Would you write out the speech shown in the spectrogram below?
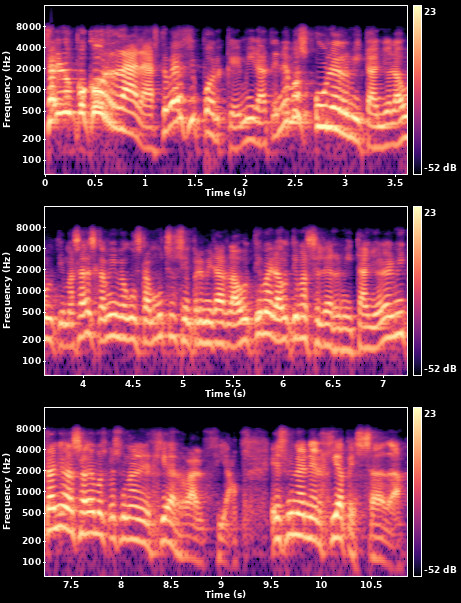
Salen un poco raras, te voy a decir por qué. Mira, tenemos un ermitaño, la última. Sabes que a mí me gusta mucho siempre mirar la última y la última es el ermitaño. El ermitaño ya sabemos que es una energía rancia, es una energía pesada,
